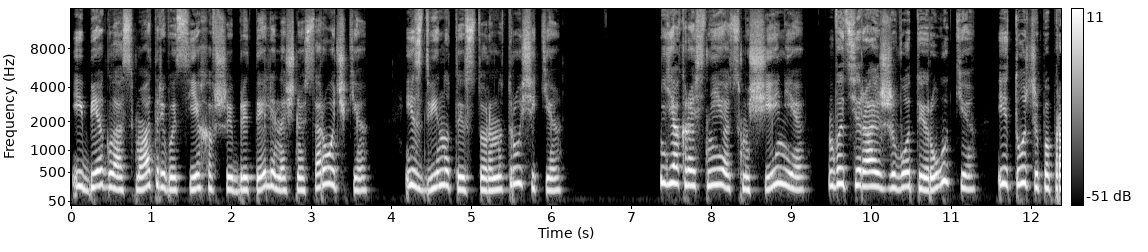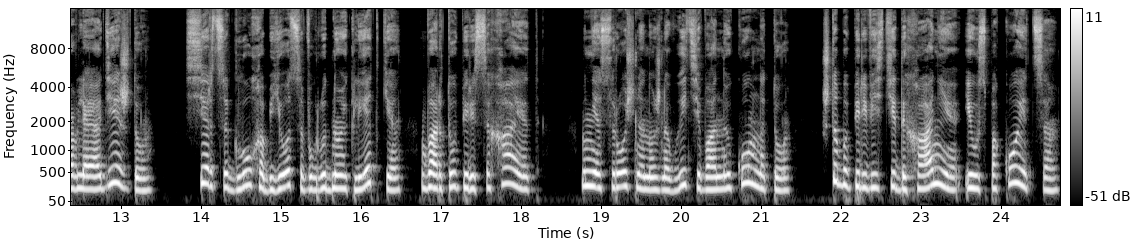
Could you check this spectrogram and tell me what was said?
и бегло осматривает съехавшие бретели ночной сорочки и сдвинутые в сторону трусики. Я краснею от смущения, вытираю живот и руки и тут же поправляю одежду. Сердце глухо бьется в грудной клетке, во рту пересыхает. Мне срочно нужно выйти в ванную комнату, чтобы перевести дыхание и успокоиться.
